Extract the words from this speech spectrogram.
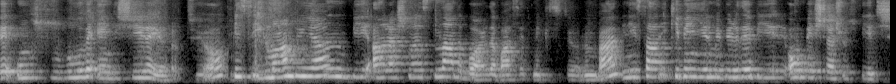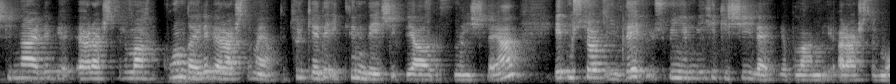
ve umutsuzluğu ve endişeyi de yaratıyor. Biz Yuvan Dünya'nın bir araştırmasından da bu arada bahsetmek istiyorum ben. Nisan 2021'de bir 15 yaş üstü yetişkinlerle bir araştırma, Konda ile bir araştırma yaptı. Türkiye'de iklim değişikliği algısını işleyen 74 ilde 3022 kişiyle yapılan bir araştırma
